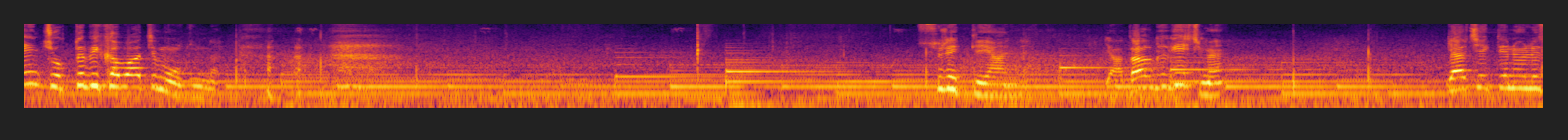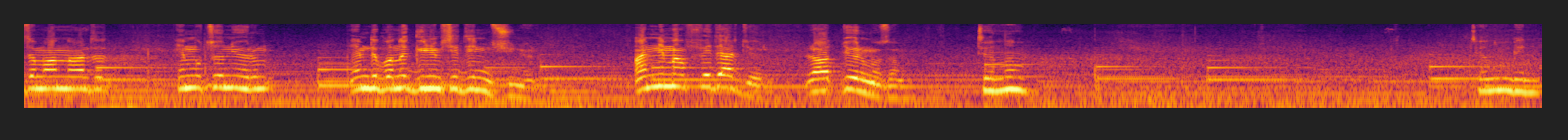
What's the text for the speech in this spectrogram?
En çok da bir kabahatim olduğunda. Sürekli yani. Ya dalga geçme. Gerçekten öyle zamanlarda hem utanıyorum hem de bana gülümsediğini düşünüyorum. Annemi affeder diyorum. Rahatlıyorum o zaman. Canım. Canım benim.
